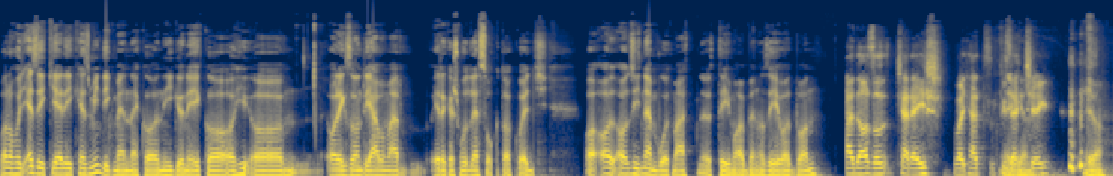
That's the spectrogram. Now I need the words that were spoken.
valahogy ezékielékhez mindig mennek a nígönék, a, a, a Alexandriában már érdekes módon leszoktak, vagy a, a, az így nem volt már téma ebben az évadban. Hát de az a csere is, vagy hát fizetség. Igen. Ja.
